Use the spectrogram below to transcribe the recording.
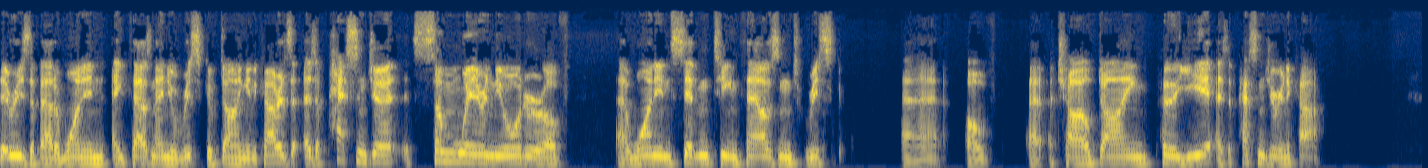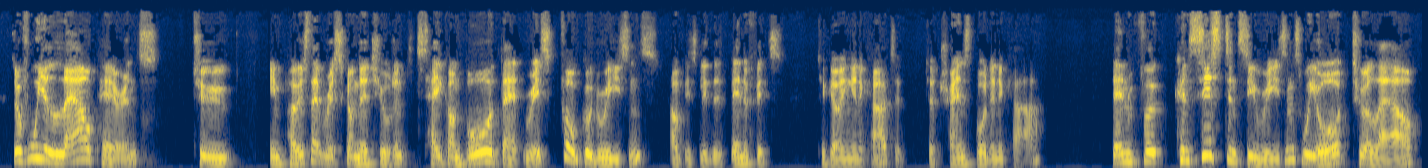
there is about a one in 8,000 annual risk of dying in a car. As a, as a passenger, it's somewhere in the order of uh, one in 17,000 risk uh, of a, child dying per year as a passenger in a car. So, if we allow parents to impose that risk on their children, to take on board that risk for good reasons, obviously, there's benefits to going in a car, to, to transport in a car, then for consistency reasons, we ought to allow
